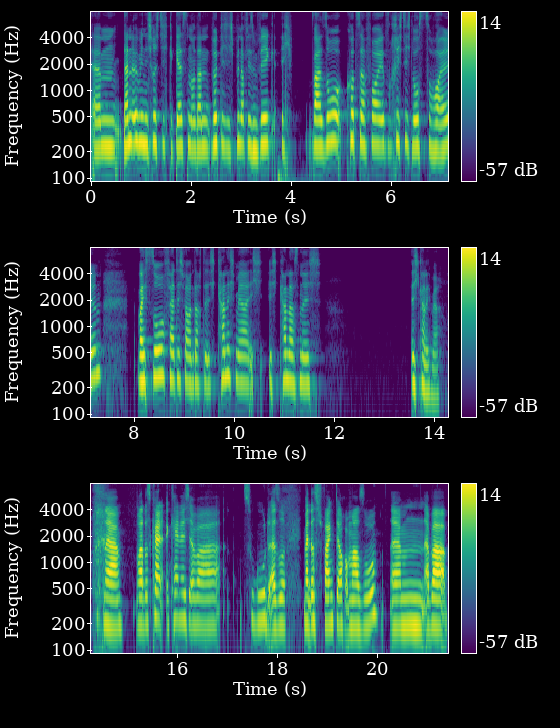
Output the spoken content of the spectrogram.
Ähm, dann irgendwie nicht richtig gegessen und dann wirklich, ich bin auf diesem Weg, ich war so kurz davor, jetzt richtig loszuheulen weil ich so fertig war und dachte, ich kann nicht mehr, ich, ich kann das nicht. Ich kann nicht mehr. Ja, das kenne ich aber zu gut. Also, ich meine, das schwankt ja auch immer so. Ähm, aber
